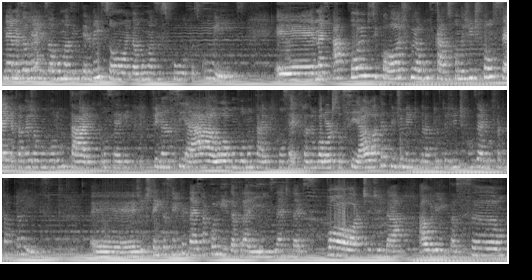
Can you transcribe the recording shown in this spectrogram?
né? Mas eu realizo algumas intervenções, algumas escutas com eles. É, mas apoio psicológico em alguns casos, quando a gente consegue, através de algum voluntário que consegue financiar, ou algum voluntário que consegue fazer um valor social, ou até atendimento gratuito, a gente consegue ofertar para eles. É, a gente tenta sempre dar essa acolhida para eles, né? De dar esse suporte, de dar a orientação.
